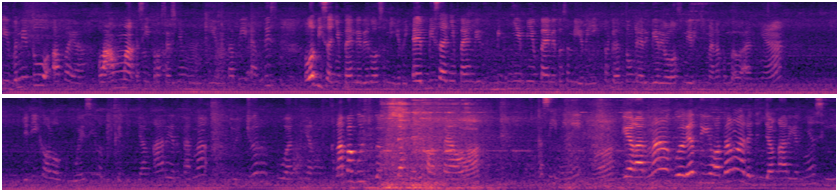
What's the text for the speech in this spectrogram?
event itu apa ya lama sih prosesnya mungkin tapi at least lo bisa nyiptain diri lo sendiri eh bisa nyiptain diri nyiptain itu sendiri tergantung dari diri lo sendiri gimana pembawaannya. Jadi kalau gue sih lebih ke jenjang karir karena jujur buat yang kenapa gue juga pindah dari hotel ke sini? Ya karena gue lihat di hotel nggak ada jenjang karirnya sih.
